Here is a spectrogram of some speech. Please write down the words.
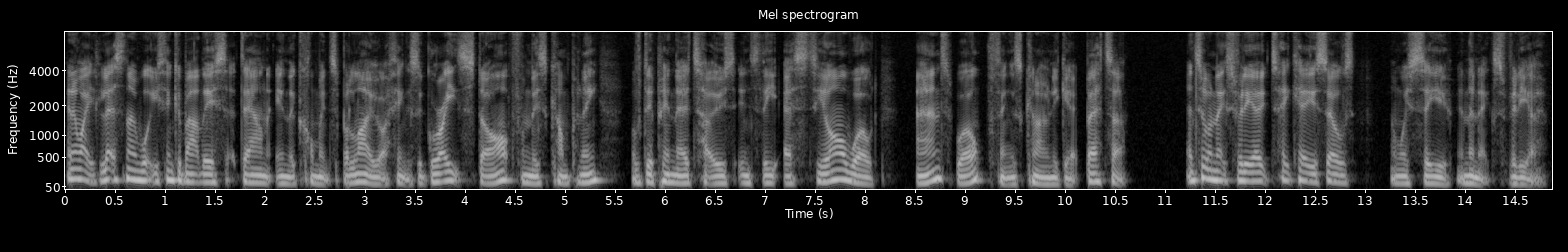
Anyway, let us know what you think about this down in the comments below. I think it's a great start from this company of dipping their toes into the SDR world. And, well, things can only get better. Until next video, take care of yourselves, and we'll see you in the next video.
